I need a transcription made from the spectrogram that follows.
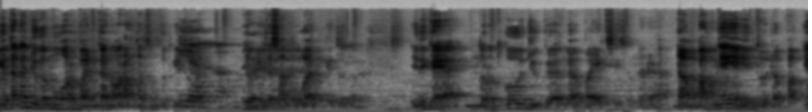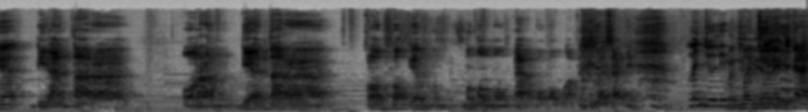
kita kan juga mengorbankan orang tersebut gitu Iya, kan, demi Iya, iya, kesatuan gitu jadi kayak menurutku juga nggak baik sih sebenarnya. Dampaknya ya itu. Dampaknya di antara orang di antara kelompok yang meng- mengomong ah mau ngomong apa sih bahasanya menjulit. Menjulit. menjulitkan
